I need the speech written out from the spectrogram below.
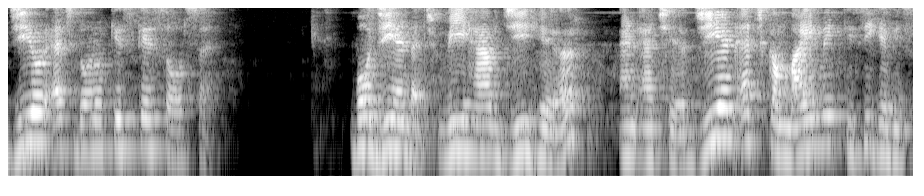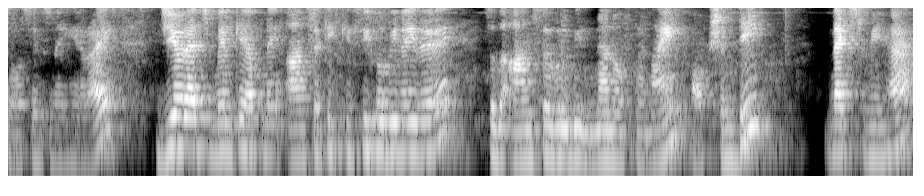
G और एच दोनों किसके सोर्स हैं? Both G and H we have G here and H here G and H combine में किसी के भी सोर्सेज नहीं है राइट जी और एच मिलके अपने आंसर की किसी को भी नहीं दे रहे so the answer will be none of the nine option D next we have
